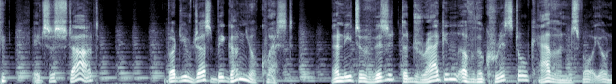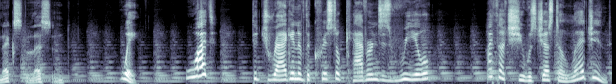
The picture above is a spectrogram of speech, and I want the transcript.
it's a start. But you've just begun your quest and need to visit the Dragon of the Crystal Caverns for your next lesson. Wait, what? The Dragon of the Crystal Caverns is real? I thought she was just a legend.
